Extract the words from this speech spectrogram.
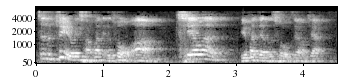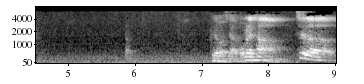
这是最容易常犯的一个错误啊！千万别犯这样的错误。再往下。再往下，我们来看啊，这个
